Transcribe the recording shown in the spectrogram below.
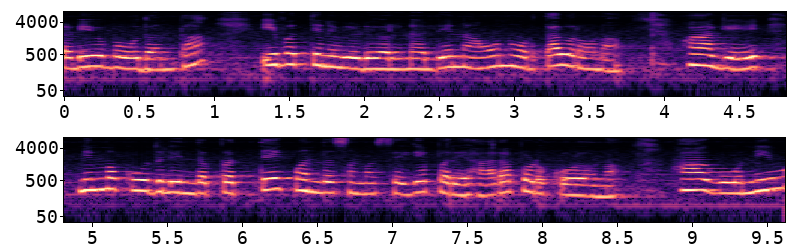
ತಡೆಯಬಹುದಂತ ಇವತ್ತಿನ ವಿಡಿಯೋನಲ್ಲಿ ನಾವು ನೋಡ್ತಾ ಬರೋಣ. ಹಾಗೆ ನಿಮ್ಮ ಕೂದಲಿಂದ ಪ್ರತ್ಯೇಕ ಒಂದು ಸಮಸ್ಯೆಗೆ ಪರಿಹಾರ ಪಡ್ಕೊಳ್ಳೋಣ. ಹಾಗೂ ನೀವು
